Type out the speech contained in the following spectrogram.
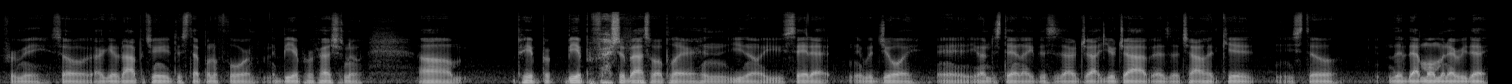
for me. So I get an opportunity to step on the floor and be a professional, um, be, a, be a professional basketball player, and you know, you say that with joy, and you understand like this is our job, your job as a childhood kid. You still live that moment every day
